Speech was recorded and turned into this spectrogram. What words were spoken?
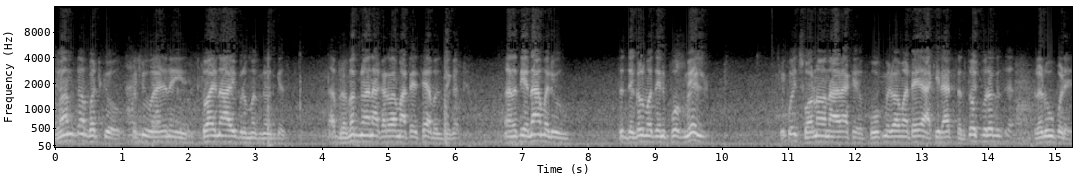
જ્ઞાન ત્યાં ભટક્યો. કશું હોય નહીં. તોય ના આવ્યું બ્રહ્મ જ્ઞાન કે. આ બ્રહ્મ જ્ઞાન કરવા માટે છે આ બધું જગત. અને તે ના મળ્યું. તો જંગલમાં જઈને પોક મેળ કે કોઈ છોનો ના રાખે. પોક મેળવા માટે આખી રાત સંતોષપૂર્વક રડવું પડે.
